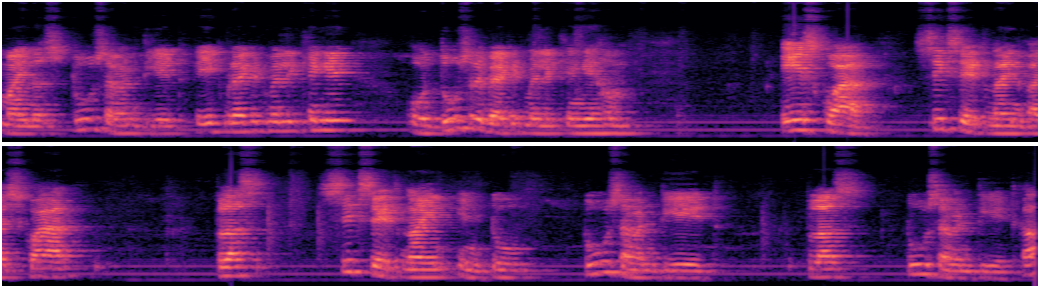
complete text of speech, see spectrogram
minus two seventy eight एक ब्रैकेट में लिखेंगे, और दूसरे ब्रैकेट में लिखेंगे हम a square six eight nine का square plus six eight nine into two seventy eight plus two seventy eight का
